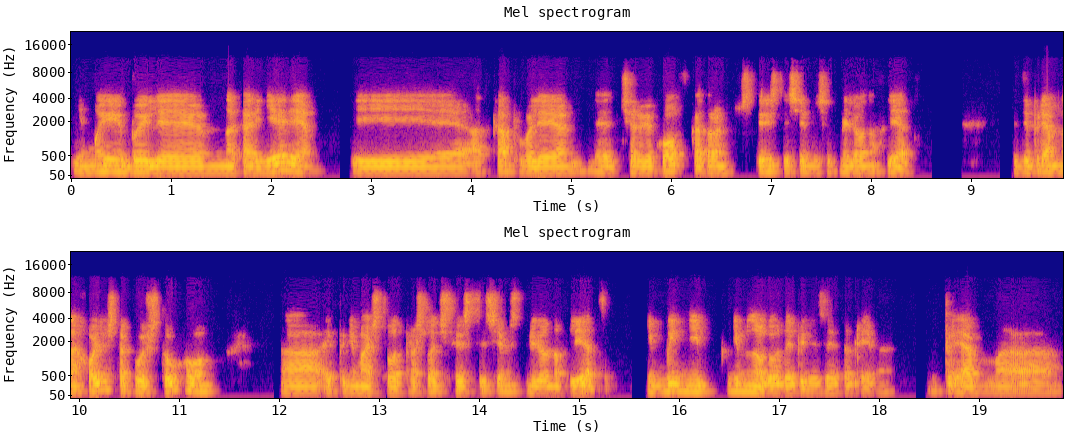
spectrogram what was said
и мы были на карьере и откапывали э, червяков, которым 470 миллионов лет. И ты прям находишь такую штуку, и понимаешь, что вот прошло 470 миллионов лет, и мы не, немного добились за это время. Прям а,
